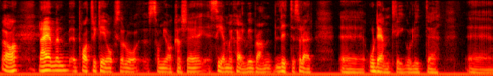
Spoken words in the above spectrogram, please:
Ja, nej men Patrik är också då, som jag kanske ser mig själv ibland, lite sådär eh, ordentlig och lite eh,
